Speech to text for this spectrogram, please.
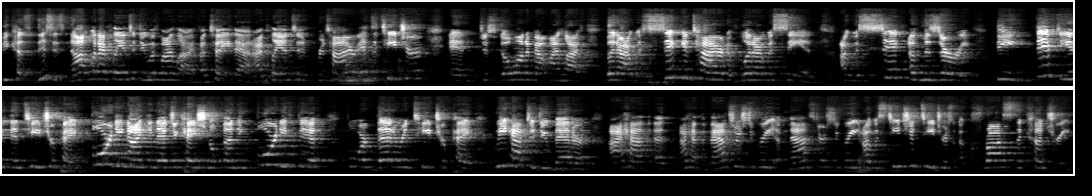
Because this is not what I plan to do with my life. I tell you that. I plan to retire as a teacher and just go on about my life. But I was sick and tired of what I was seeing. I was sick of Missouri being 50th in teacher pay, 49th in educational funding, 45th veteran teacher pay. We have to do better. I have a I have a bachelor's degree, a master's degree. I was teaching teachers across the country.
